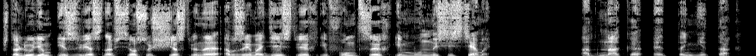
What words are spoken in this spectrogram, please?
что людям известно все существенное о взаимодействиях и функциях иммунной системы. Однако это не так.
